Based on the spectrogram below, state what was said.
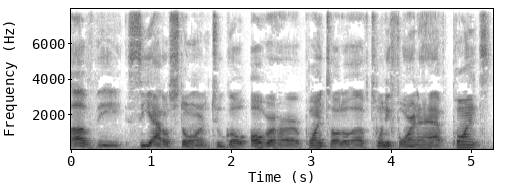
of the Seattle Storm to go over her point total of 24 and a half points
